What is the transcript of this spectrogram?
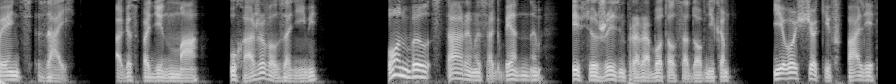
Пеньцзай, а господин Ма ухаживал за ними. Он был старым и согбенным и всю жизнь проработал садовником. Его щеки впали,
